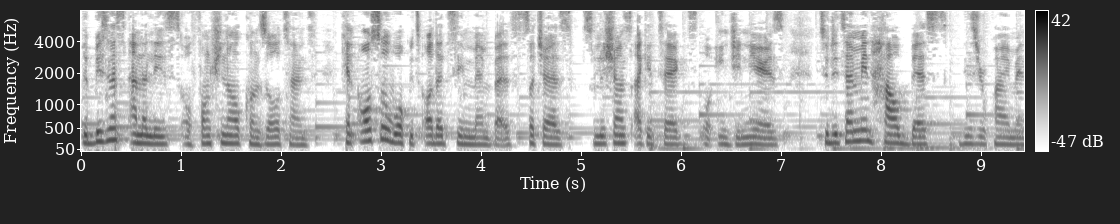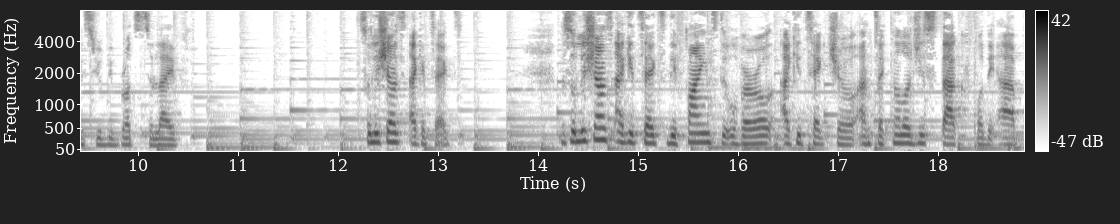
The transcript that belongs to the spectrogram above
The business analyst or functional consultant can also work with other team members, such as solutions architects or engineers, to determine how best these requirements will be brought to life. Solutions architect the solutions architect defines the overall architecture and technology stack for the app.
